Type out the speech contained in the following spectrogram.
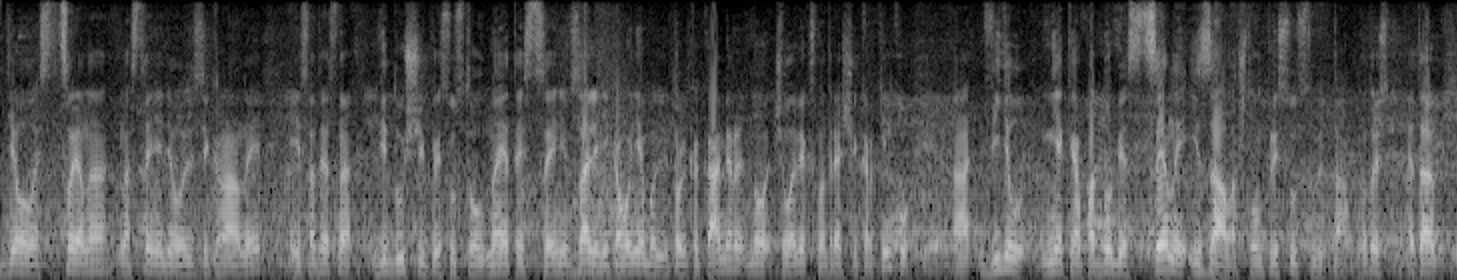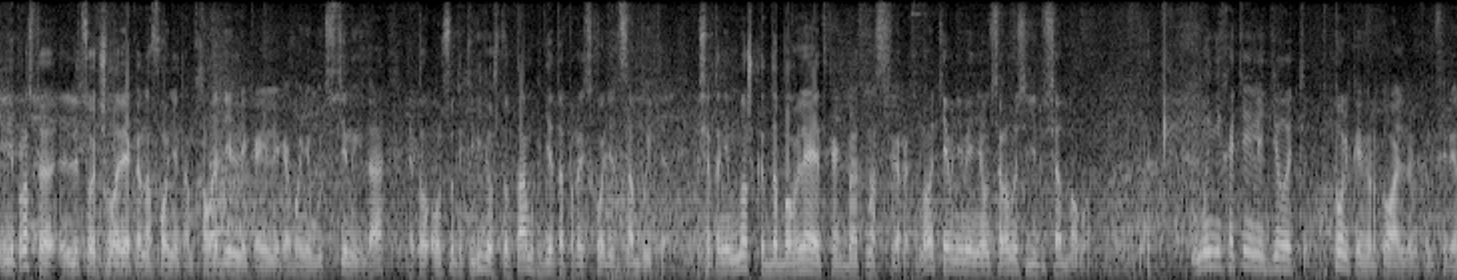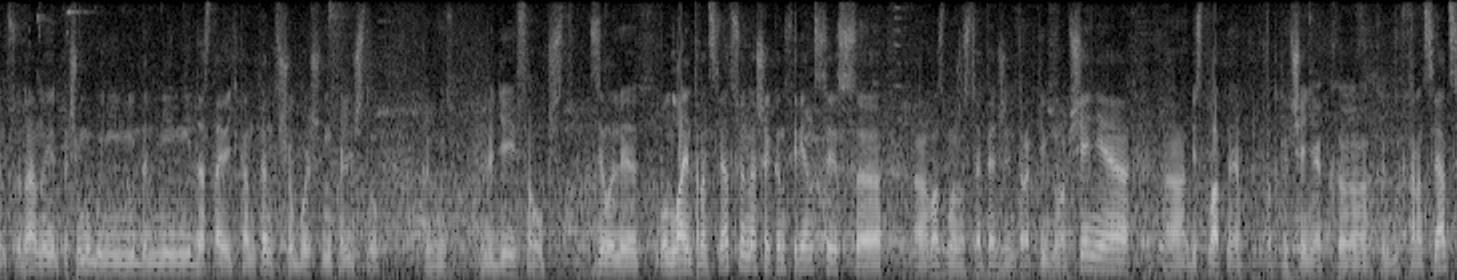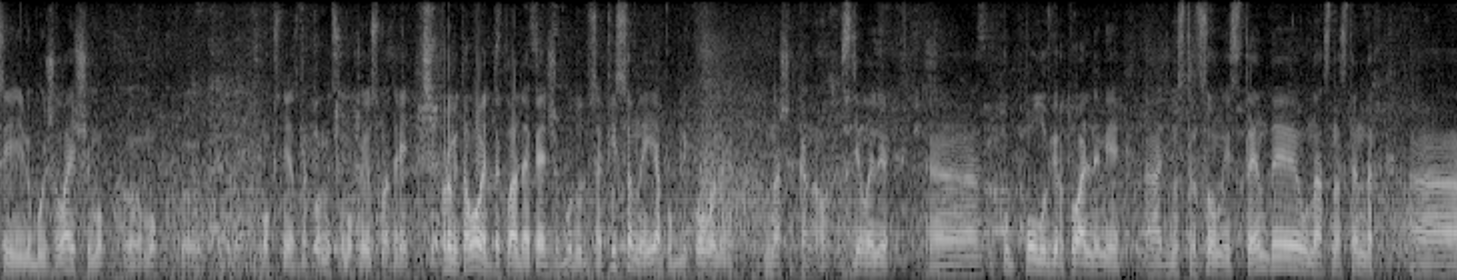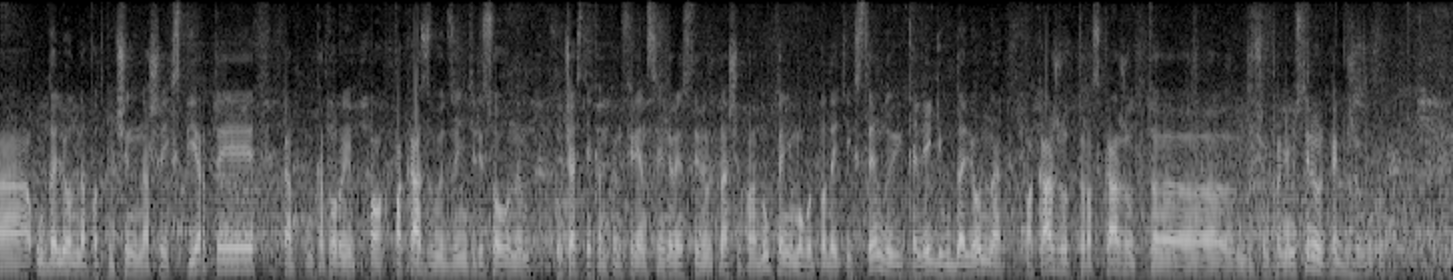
делалась сцена, на сцене делались экраны, и, соответственно, ведущий присутствовал на этой сцене. В зале никого не было, только камеры, но человек, смотрящий картинку, а, видел некое подобие сцены и зала, что он присутствует там. Ну, то есть это не просто лицо человека на фоне там, холодильника или какой-нибудь стены, да, это он все-таки видел, что там где-то происходит событие. То есть это немножко добавляет как бы атмосферы, но тем не менее он все равно сидит у себя дома. Мы не хотели делать только виртуальную конференцию, да, но и почему бы не, не, не доставить контент еще большему количеству как бы, людей в сообществе. Сделали онлайн-трансляцию нашей конференции с э, возможностью, опять же, интерактивного общения, э, бесплатное подключение к, как бы, к трансляции, и любой желающий мог, мог, мог с ней ознакомиться, мог ее смотреть. Кроме того, эти доклады, опять же, будут записаны и опубликованы в наших каналах. Сделали э, полувиртуальными э, демонстрационные стенды. У нас на стендах э, удаленно подключены наши эксперты, которые показывают заинтересованным участникам конференции, демонстрируют наши продукты. Они могут подойти к стенду, и коллеги удаленно покажут, расскажут, в общем, продемонстрируют как вживую.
